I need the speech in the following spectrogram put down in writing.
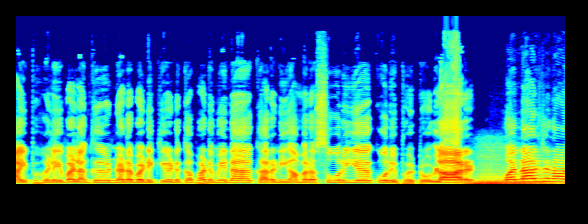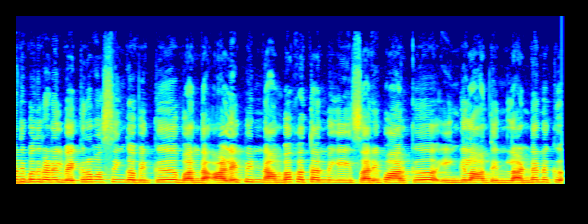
வாய்ப்புகளை வழங்க நடவடிக்கை எடுக்கப்படும் என கரணி அமரசூரிய குறிப்பிட்டுள்ளார். முன்னாள் ஜனாதிபதி ரணில் விக்ரமசிங்கவிற்கு வந்த அழைப்பின் நம்பகத்தன்மையை சரிபார்க்க இங்கிலாந்தின் லண்டனுக்கு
